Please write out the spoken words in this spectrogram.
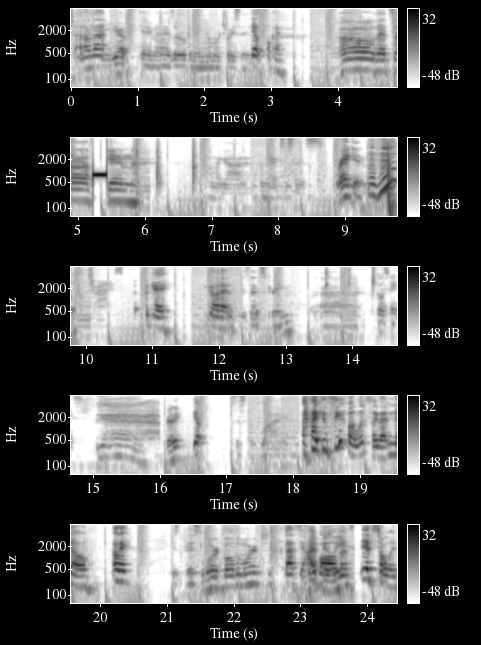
shot on that? Yep. Okay, my eyes are opening. No more choices. Yep. Okay. Oh, that's uh fucking. Oh my god, from The Exorcist. Regan. Mm-hmm. Close your eyes. Okay, go ahead. Is that Scream? Uh, Ghostface. Yeah. ready? Yep. Is this the Fly? I can see how it looks like that. No. Okay, Is this Lord Voldemort? that's the that eyeball. Billy? That's it's totally.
